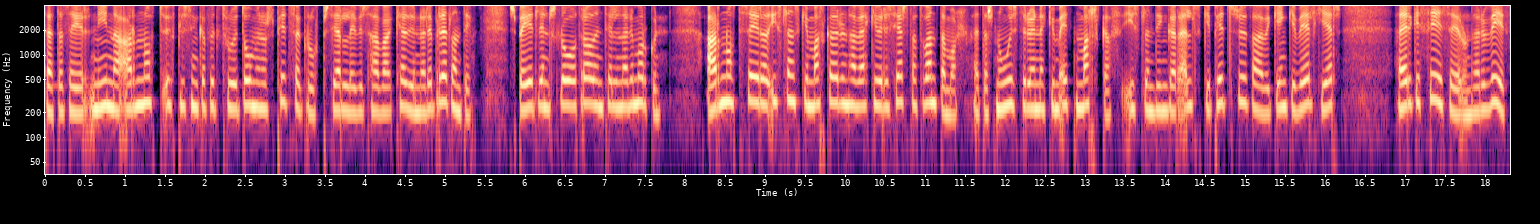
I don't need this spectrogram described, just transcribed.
Þetta segir Nína Arnott, upplýsingafulltrúi Dominos Pizza Group, sérleifis hafa keðjunar í Breitlandi. Speillin sló á þráðin til hennar í morgun. Arnott segir að íslenski markaðurinn hafi ekki verið sérstatt vandamál. Þetta snúist í raun ekki um einn markað. Íslendingar elski pizzu, það hefur gengið vel hér. Það er ekki þið, segir hún, það eru við.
